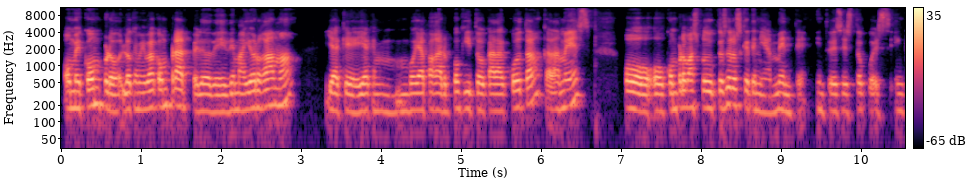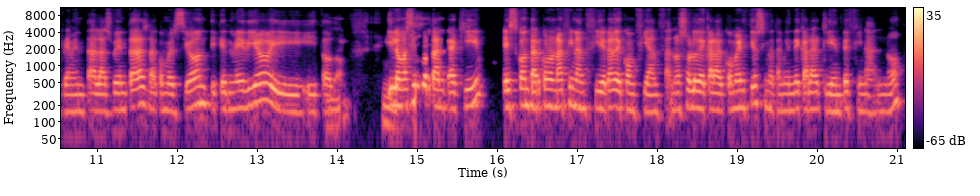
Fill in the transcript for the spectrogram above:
o me compro lo que me iba a comprar, pero de, de mayor gama, ya que, ya que voy a pagar poquito cada cuota, cada mes, o, compro más productos de los que tenía en mente. Entonces esto pues incrementa las ventas, la conversión, ticket medio y, todo. Y lo más importante aquí es contar con una financiera de confianza, no solo de cara al comercio, sino también de cara al cliente final, ¿no?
